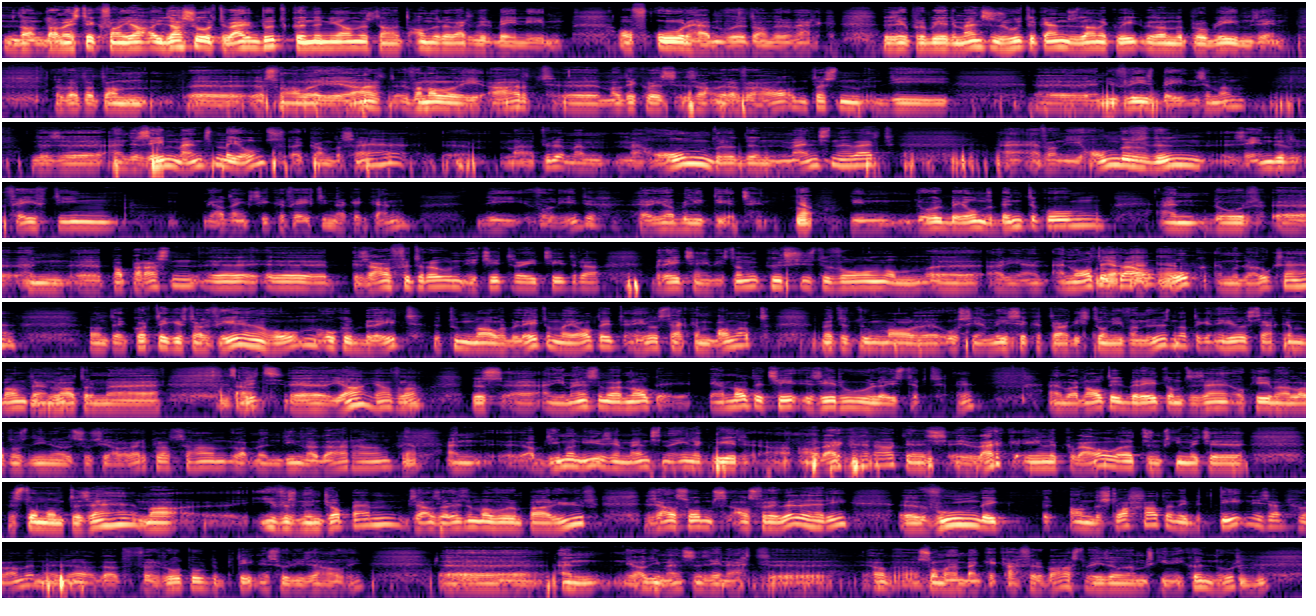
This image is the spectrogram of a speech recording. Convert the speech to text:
dan, wist ik van, ja, als je dat soort werk doet, kun je niet anders dan het andere werk erbij nemen. Of oor hebben voor het andere werk. Dus ik probeer de mensen zo goed te kennen, zodat ik weet wat dan de problemen zijn. Wat dat dan, eh, is van allerlei aard, van allerlei aard eh, maar dikwijls zaten er verhalen tussen die eh nu vlees bijten, ze man. Dus, en er zijn mensen bij ons, ik kan dat zeggen, maar natuurlijk met, met honderden mensen gewerkt. En, en van die honderden zijn er 15, ja, denk zeker 15 dat ik ken, die volledig gerehabiliteerd zijn. Ja. Die door bij ons binnen te komen en door eh, hun eh paparassen, eh, eh, zelfvertrouwen, et cetera, et cetera, bereid zijn geweest om een cursus te volgen. Om, eh, en, en altijd Ja, wel, ja. ook, ik moet dat ook zeggen, want in Kortrijk heeft daar veel in geholpen, ook het beleid, het toenmalige beleid, omdat je altijd een heel sterke band had met de toenmalige OCME-secretaris Tony van Heusen, had ik een heel sterke band, en later met... Hans Brits. Eh, ja, ja, voilà. Dus, eh, en die mensen waren altijd, hebben altijd zeer, zeer goed geluisterd. Hè. En waren altijd bereid om te zeggen, oké, maar laat ons die naar de sociale werkplaats gaan, laat men die naar daar gaan. Ja. En eh, op die manier zijn mensen eigenlijk weer aan, werk geraakt. En is eh, werk eigenlijk wel, eh, het is misschien een beetje stom om te zeggen, maar ivers een job hebben, zelfs al is het maar voor een paar uur, zelfs soms als vrijwilliger, voelen dat ik aan de slag gaat en die betekenis hebt voor anderen, en ja, dat vergroot ook de betekenis voor jezelf. Hè. En ja, die mensen zijn echt, ja, sommigen ben ik echt verbaasd. Wij zouden dat misschien niet kunnen hoor.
